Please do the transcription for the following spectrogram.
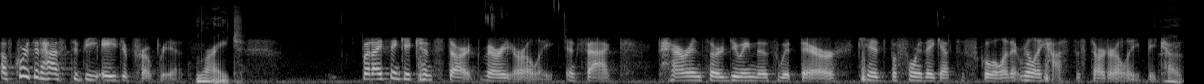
of course, it has to be age appropriate. Right. But I think it can start very early. In fact, parents are doing this with their kids before they get to school, and it really has to start early because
